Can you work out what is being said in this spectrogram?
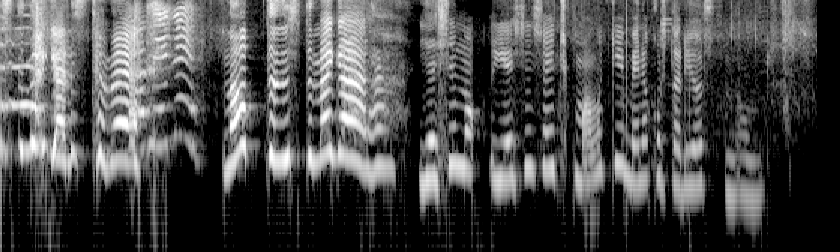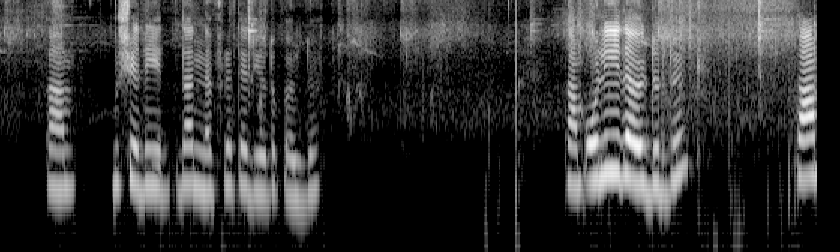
üstüme gel üstüme. Ne yaptın üstüme gel. Ha, yeşil yeşil şey çıkmalı ki beni kurtarıyorsun oğlum. Tamam. Bu şeyden nefret ediyorduk öldü. Tamam Oli'yi de öldürdük. Tamam.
